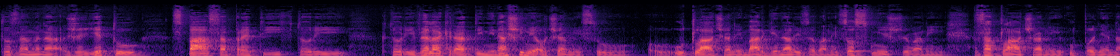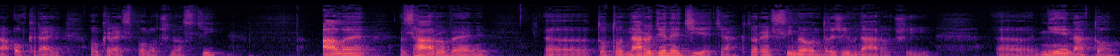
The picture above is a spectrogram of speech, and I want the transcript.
To znamená, že je tu spása pre tých, ktorí ktorí veľakrát tými našimi očami sú utláčaní, marginalizovaní, zosmiešťovaní, zatláčaní úplne na okraj, okraj spoločnosti. Ale zároveň toto narodené dieťa, ktoré Simeon drží v náručí, e, nie je na to,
